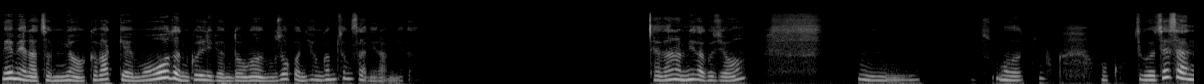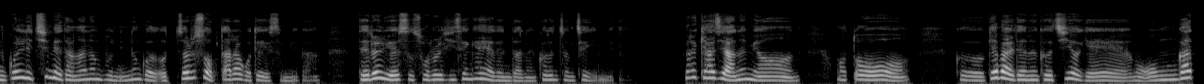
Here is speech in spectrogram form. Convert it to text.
매매나 정려, 그 밖에 모든 권리 변동은 무조건 현금 청산이랍니다. 대단합니다. 그죠? 음, 뭐, 어, 그 재산 권리 침해 당하는 분 있는 거 어쩔 수 없다라고 되어 있습니다. 대를 위해서 소를 희생해야 된다는 그런 정책입니다. 그렇게 하지 않으면 어, 또 그 개발되는 그 지역에 뭐 온갖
